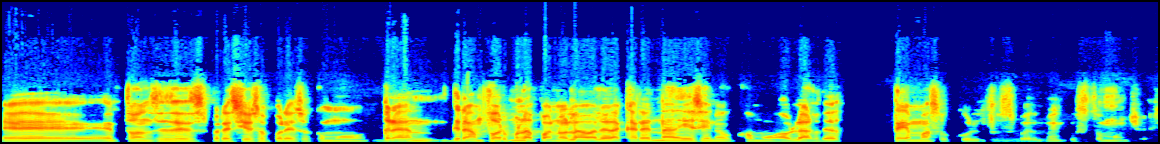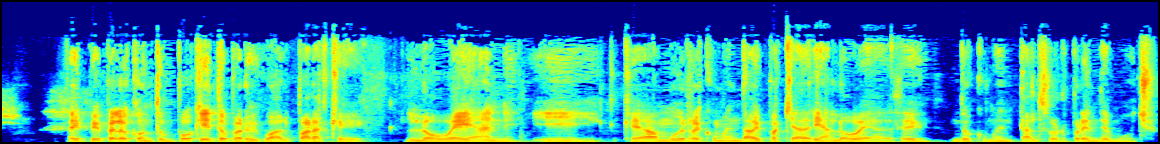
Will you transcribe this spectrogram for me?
Eh, entonces es precioso por eso, como gran, gran fórmula para no lavarle la cara a nadie, sino como hablar de temas ocultos. Pues me gustó mucho eso. Ahí Pipe lo contó un poquito, pero igual para que lo vean y queda muy recomendado y para que Adrián lo vea. Ese documental sorprende mucho.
